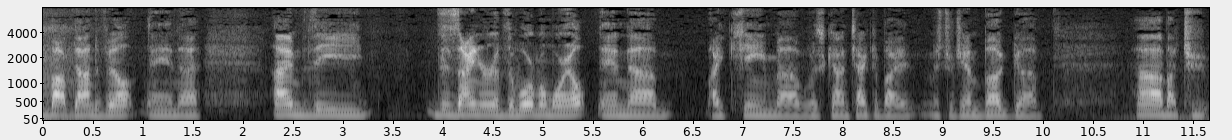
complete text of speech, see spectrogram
I'm Bob Dondeville, and uh, I'm the designer of the War Memorial. And um, I came, uh, was contacted by Mr. Jim Bug uh, uh about two,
